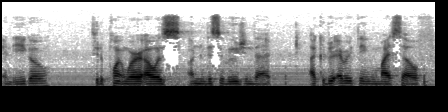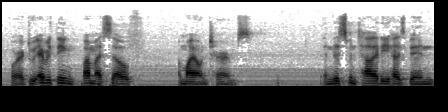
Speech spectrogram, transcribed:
and ego to the point where I was under this illusion that I could do everything myself or I'd do everything by myself on my own terms. And this mentality has been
